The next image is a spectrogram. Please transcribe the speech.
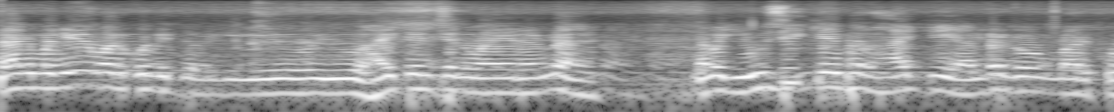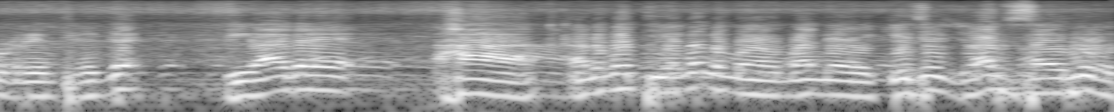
ನಾನು ಮನವಿ ಮಾಡ್ಕೊಂಡಿದ್ದೆ ಅವರಿಗೆ, ಇವು ಇವು ಹೈ ಟೆನ್ಷನ್ ವೈರ್ ಅನ್ನ ನಮಗೆ ಯು ಸಿ ಕೇಬಲ್ ಹಾಕಿ ಅಂಡರ್ ಗ್ರೌಂಡ್ ಮಾಡಿಕೊಡ್ರಿ ಅಂತ ಹೇಳಿದ್ದೆ. ಈಗಾಗಲೇ ಆ ಅನುಮತಿಯನ್ನ ನಮ್ಮ ಮಾನ್ಯ ಕೆ ಜೆ ಜಾರ್ಜ್ ಸಾಹೇಬರು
